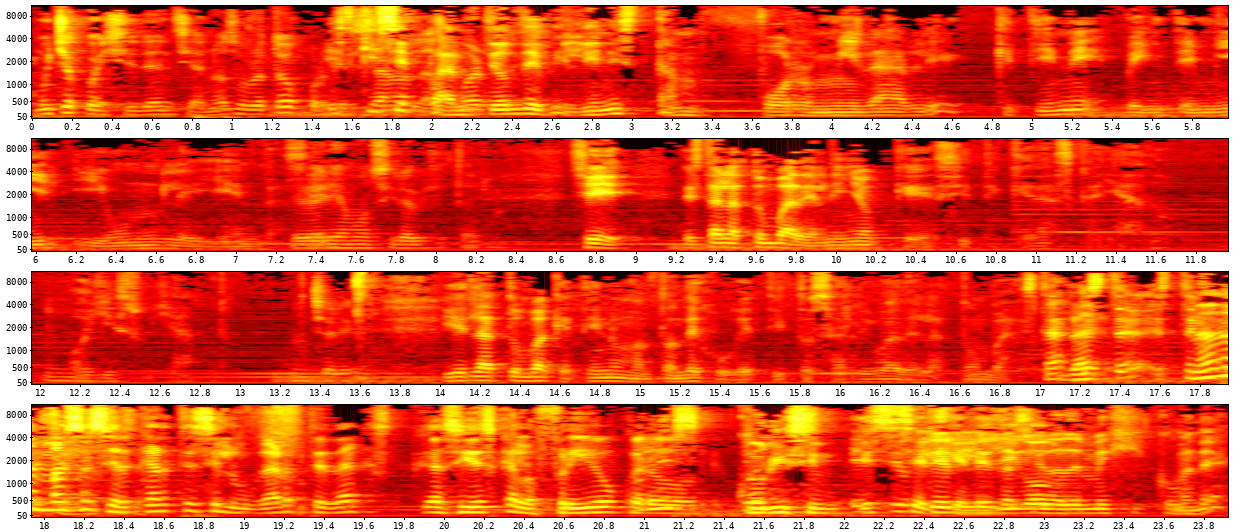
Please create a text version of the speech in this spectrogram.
mucha coincidencia, ¿no? Sobre todo porque es que ese panteón de. Belén es tan formidable que tiene 20.000 y un leyendas. ¿eh? Deberíamos ir a visitarlo. Sí, está la tumba del niño que si te quedas callado, Mm. oyes su llanto. ¿En serio? Y es la tumba que tiene un montón de juguetitos arriba de la tumba. Está, Da- está- está nada más acercarte a ese lugar te da así escalofrío, pero ¿Cuál es- durísimo. es Ese Este es el que la digo- de México. ¿Mandé?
